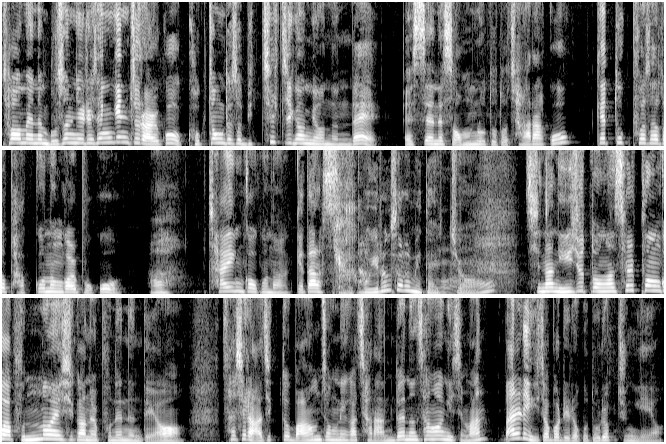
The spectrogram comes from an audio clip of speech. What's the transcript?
처음에는 무슨 일이 생긴 줄 알고 걱정돼서 미칠 지경이었는데 SNS 업로드도 잘하고 깨톡 프사도 바꾸는 걸 보고 아, 차인 거구나 깨달았습니다. 뭐 이런 사람이 다 있죠. 지난 2주 동안 슬픔과 분노의 시간을 보냈는데요. 사실 아직도 마음 정리가 잘 안 되는 상황이지만 빨리 잊어버리려고 노력 중이에요.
